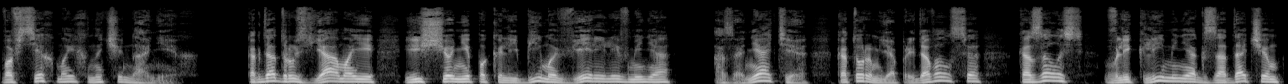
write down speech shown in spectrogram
во всех моих начинаниях, когда друзья мои еще непоколебимо верили в меня, а занятия, которым я предавался, казалось, влекли меня к задачам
